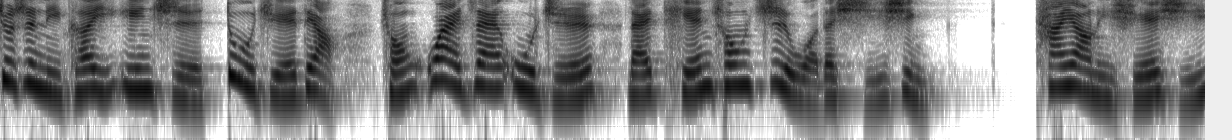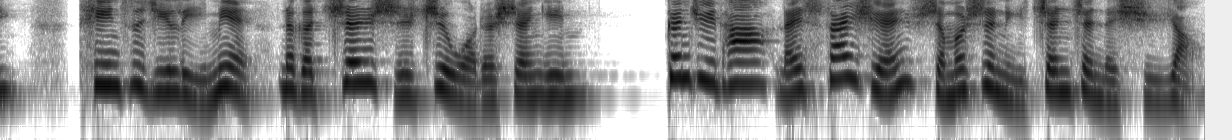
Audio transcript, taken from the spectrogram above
就是你可以因此杜绝掉从外在物质来填充自我的习性。他要你学习。听自己里面那个真实自我的声音，根据它来筛选什么是你真正的需要，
